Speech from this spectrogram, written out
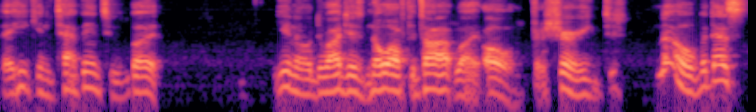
that he can tap into. But you know, do I just know off the top like, oh, for sure? He just no, but that's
